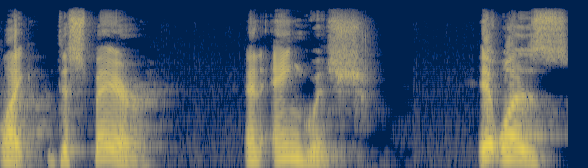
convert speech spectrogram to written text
like despair and anguish, it was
